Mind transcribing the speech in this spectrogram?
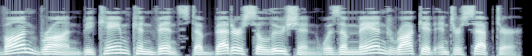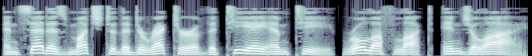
Von Braun became convinced a better solution was a manned rocket interceptor, and said as much to the director of the TAMT, Roluf Lucht, in July.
